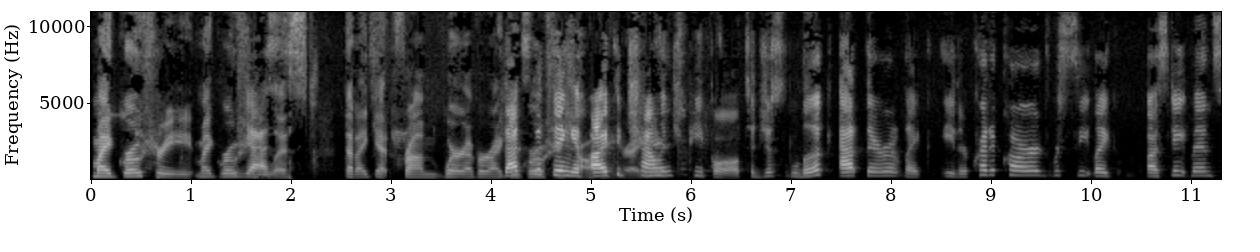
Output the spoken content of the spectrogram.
my grocery my grocery yes. list that I get from wherever I go. That's the thing. Shopping, if I could right? challenge people to just look at their like either credit card receipt, like uh, statements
